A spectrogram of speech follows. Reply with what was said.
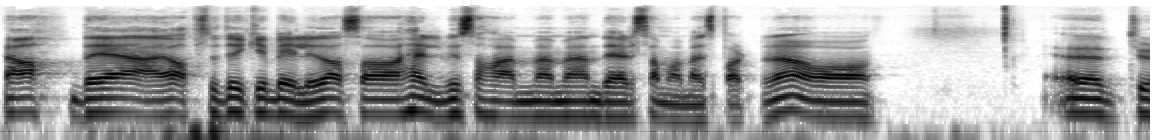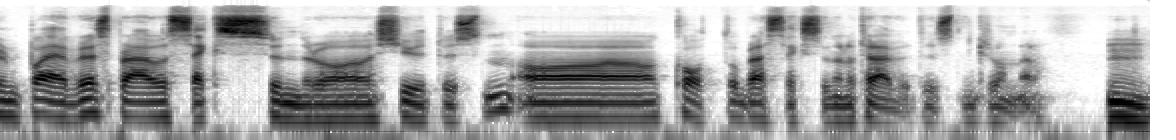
Ja, det er jo absolutt ikke billig. Da. Så heldigvis så har jeg med meg en del samarbeidspartnere. og uh, Turen på Everest ble jo 620 000, og Koto ble 630 000 kroner. Mm.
